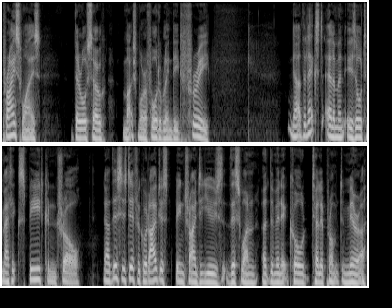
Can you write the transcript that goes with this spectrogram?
price wise, they're also much more affordable, indeed free. Now, the next element is automatic speed control. Now, this is difficult. I've just been trying to use this one at the minute called Teleprompt Mirror,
